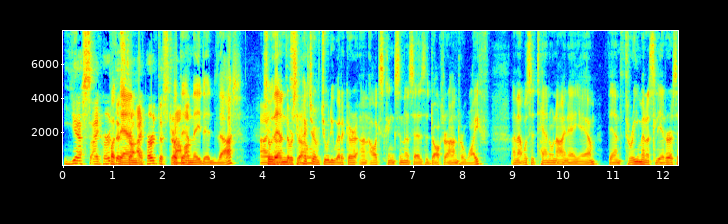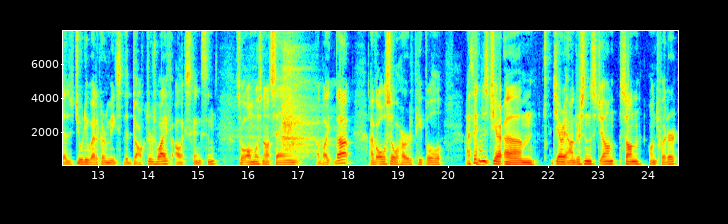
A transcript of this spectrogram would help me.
Yes, I heard But this. then- dra- I heard this drama. But then they did that. I so heard then there this was a picture of Jodie Whittaker and Alex Kingston that says the doctor and her wife, and that was at 10:09 a.m. Then three minutes later, it says Jodie Whittaker meets the doctor's wife, Alex Kingston. So almost not saying about that. I've also heard people. I think it was Jer- um, Gerry Anderson's John, son on Twitter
